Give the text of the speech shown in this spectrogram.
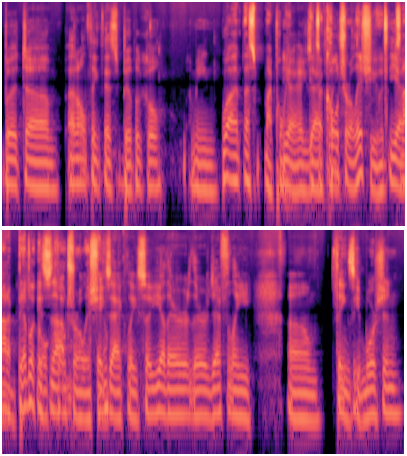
but um, I don't think that's biblical. I mean, well, that's my point. Yeah, exactly. It's a cultural issue. It's Yeah. not a biblical It's not- cultural issue. exactly. So yeah, there there are definitely um, things, abortion,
